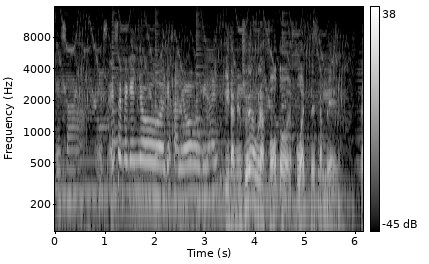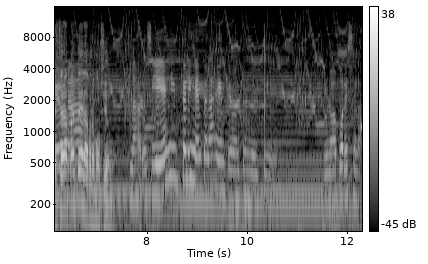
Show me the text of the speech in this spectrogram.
Esa, es- ese pequeño que salió viral. Y también subieron unas fotos fuertes también. Pero Esto era nada. parte de la promoción. Claro, si es inteligente la gente va a entender que, que va por ese lado.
